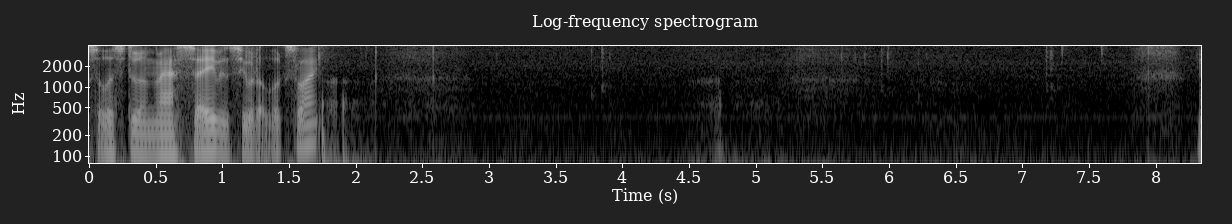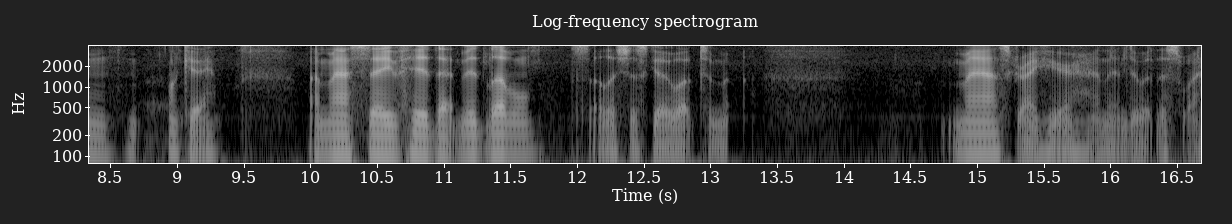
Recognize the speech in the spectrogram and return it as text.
So let's do a mass save and see what it looks like. Hmm, okay. My mass save hid that mid-level, so let's just go up to mask right here and then do it this way.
